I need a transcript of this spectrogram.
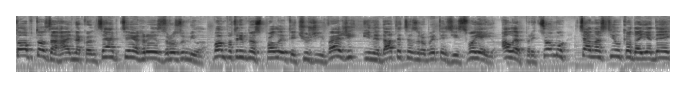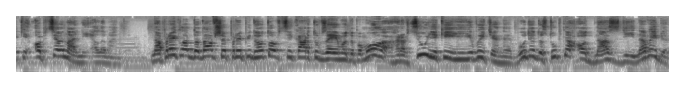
Тобто загальна концепція гри зрозуміла. Вам потрібно спалити чужі вежі і не дати це зробити зі своєю, але при цьому ця настілка дає деякі опціональні елементи. Наприклад, додавши при підготовці карту взаємодопомога, гравцю, який її витягне, буде доступна одна з дій на вибір.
